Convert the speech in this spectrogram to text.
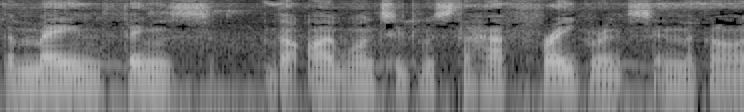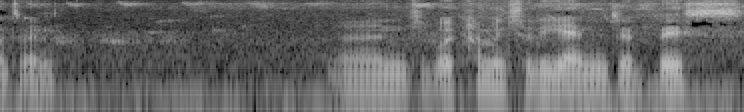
the main things that I wanted was to have fragrance in the garden and we're coming to the end of this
